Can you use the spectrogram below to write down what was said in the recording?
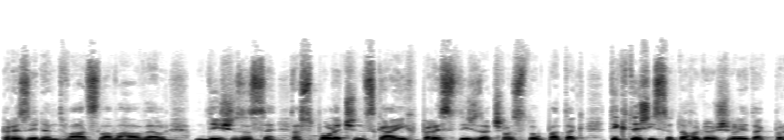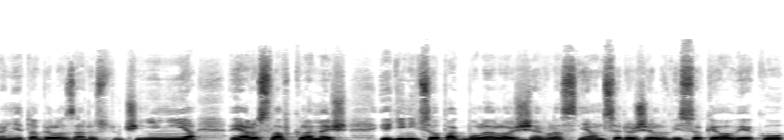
prezident Václav Havel, když zase ta společenská jejich prestiž začala stoupat, tak ty, kteří se toho dožili, tak pro ně to bylo zadost učinění a Jaroslav Klemeš, jediný, co pak bolelo, že vlastně on se dožil vysokého věku,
